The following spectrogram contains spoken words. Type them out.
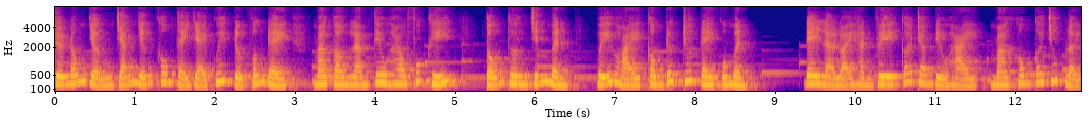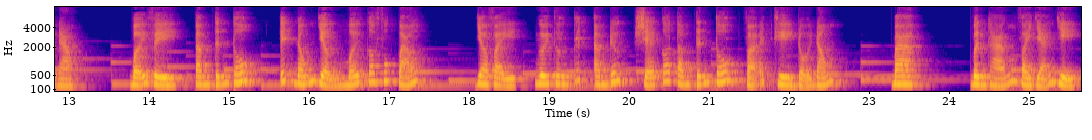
Sự nóng giận chẳng những không thể giải quyết được vấn đề mà còn làm tiêu hao phúc khí, tổn thương chính mình, hủy hoại công đức trước đây của mình. Đây là loại hành vi có trăm điều hại mà không có chút lợi nào. Bởi vì tâm tính tốt, ít nóng giận mới có phúc báo. Do vậy, người thường thích âm đức sẽ có tâm tính tốt và ít khi nổi nóng. 3. Bình thản và giản dị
